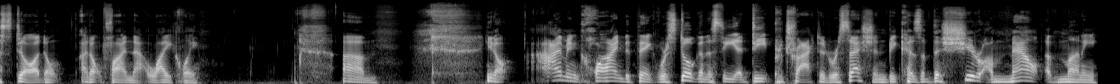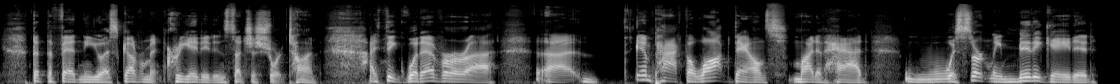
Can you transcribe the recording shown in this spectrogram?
still I don't I don't find that likely. Um, you know, I'm inclined to think we're still going to see a deep, protracted recession because of the sheer amount of money that the Fed and the U.S. government created in such a short time. I think whatever uh, uh, impact the lockdowns might have had was certainly mitigated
